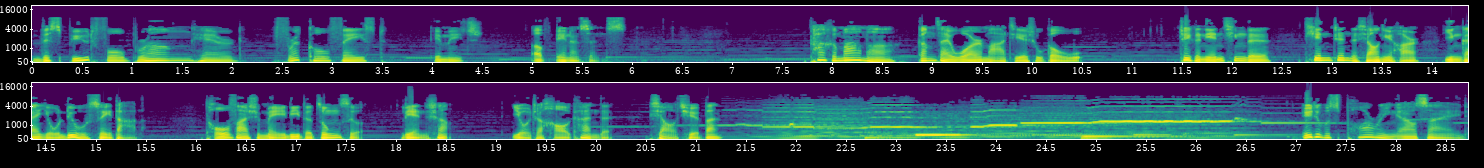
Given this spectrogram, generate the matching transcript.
This beautiful brown haired, freckle faced image of innocence. 她和妈妈刚在沃尔玛结束购物， 这个年轻的、天真的小女孩应该有六岁大了，头发是美丽的棕色，脸上有着好看的小雀斑。 It was pouring outside.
